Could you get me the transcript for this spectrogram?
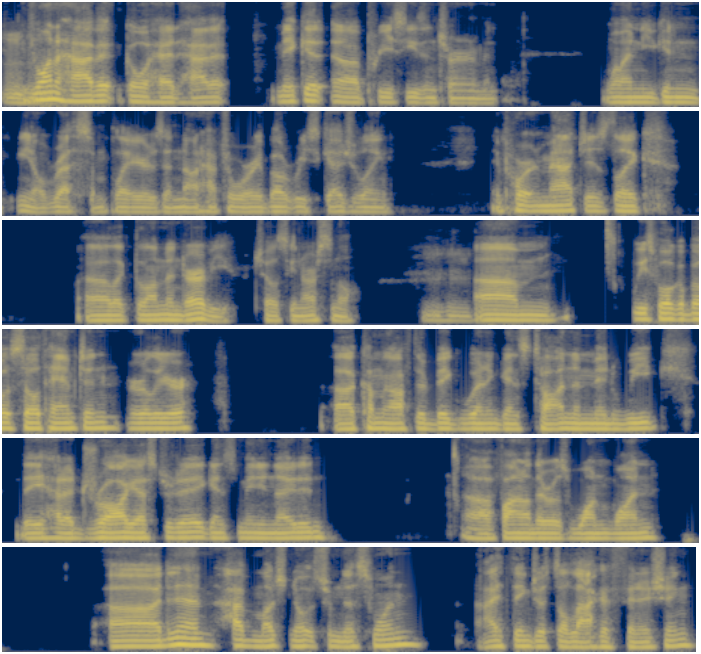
If you want to have it, go ahead, have it. Make it a preseason tournament when you can, you know, rest some players and not have to worry about rescheduling important matches like uh, like the London Derby, Chelsea and Arsenal. Mhm. Um, we spoke about Southampton earlier, uh, coming off their big win against Tottenham midweek. They had a draw yesterday against Man United. Uh, final there was one-one. Uh, I didn't have, have much notes from this one. I think just a lack of finishing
